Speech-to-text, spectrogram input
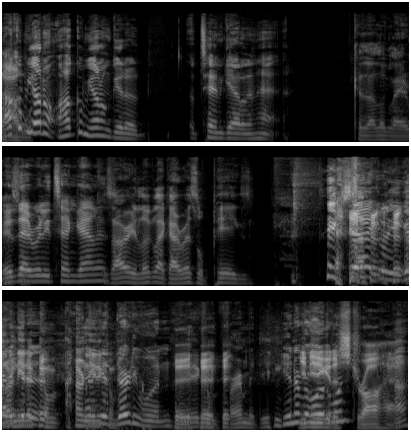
How come y'all don't? How come y'all don't get a, a ten gallon hat? Because I look like I Is that really ten gallons? 'cause I already look like I wrestled pigs. exactly. You I gotta don't need get to. a, Com- I gotta don't need get a dirty one. I need to confirm it, dude. You never You need to owned get a one. straw hat. Huh?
